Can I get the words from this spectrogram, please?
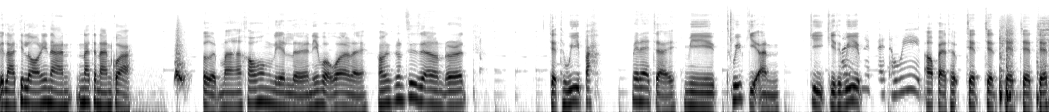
เวลาที่รอนี่นานน่าจะนานกว่า เปิดมาเข้าห้องเรียนเลย อันนี้บอกว่าอะไรเขาที่จะเออเจ็ดทวีปปะไม่แน่ใจมีทวีปกี่อันกี่กี่ทวีปให้แปดทวีปเอาแปดทวเจ็ดเจ็ดเจ็ดเจ็ดเจ็ด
